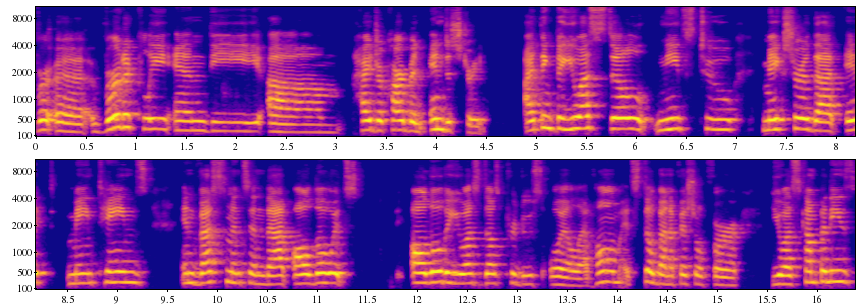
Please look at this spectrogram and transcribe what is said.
ver uh, vertically in the um, hydrocarbon industry. I think the U.S. still needs to make sure that it maintains investments in that. Although it's although the U.S. does produce oil at home, it's still beneficial for U.S. companies,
